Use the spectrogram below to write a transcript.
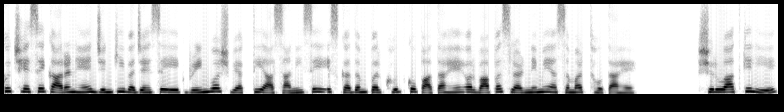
कुछ ऐसे कारण हैं जिनकी वजह से एक ब्रेन वॉश व्यक्ति आसानी से इस कदम पर खुद को पाता है और वापस लड़ने में असमर्थ होता है। शुरुआत के लिए,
